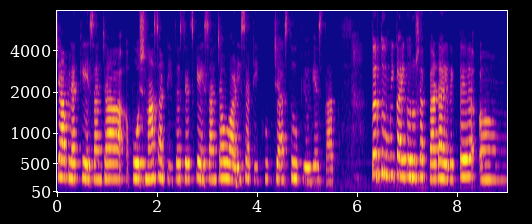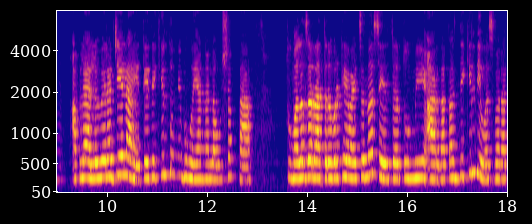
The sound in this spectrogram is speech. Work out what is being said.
जे आपल्या केसांच्या पोषणासाठी तसेच केसांच्या वाढीसाठी खूप जास्त उपयोगी असतात. तर तुम्ही काय करू शकता डायरेक्ट आपलं ॲलोवेरा जेल आहे ते देखील तुम्ही भुवयांना लावू शकता. तुम्हाला जर रात्रभर ठेवायचं नसेल तर तुम्ही अर्धा तास देखील दिवसभरात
